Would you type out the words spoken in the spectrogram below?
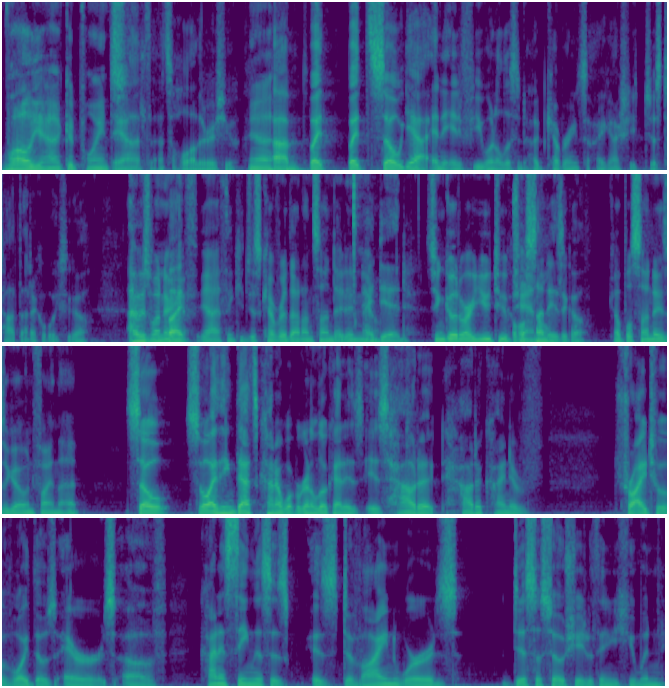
Well, yeah, good point. Yeah, that's, that's a whole other issue. Yeah. Um, but but so yeah, and if you want to listen to hood coverings, I actually just taught that a couple weeks ago. I was wondering But- if, yeah, I think you just covered that on Sunday, didn't you? I did So you can go to our YouTube a couple channel Sundays ago. a couple Sundays ago and find that. So so I think that's kind of what we're going to look at is is how to how to kind of try to avoid those errors of kind of seeing this as as divine words disassociated with any human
